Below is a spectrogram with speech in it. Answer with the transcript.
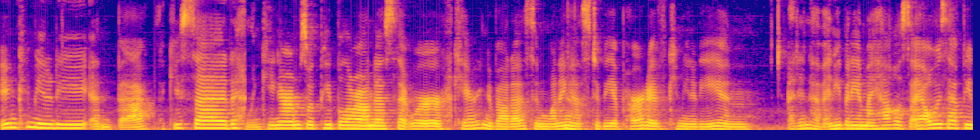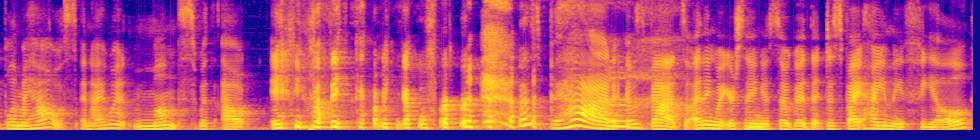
in community and back, like you said, linking arms with people around us that were caring about us and wanting us to be a part of community and I didn't have anybody in my house. I always have people in my house, and I went months without anybody coming over. it was bad. It was bad. So I think what you're saying is so good that despite how you may feel,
